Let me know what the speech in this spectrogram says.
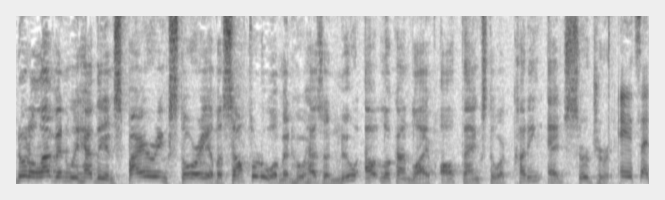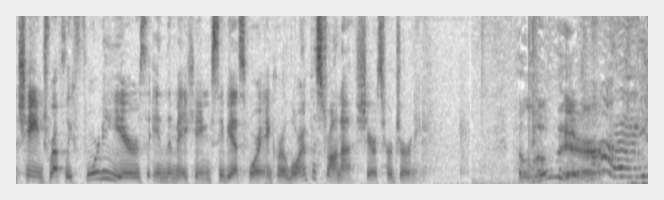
Noon 11, we have the inspiring story of a South Florida woman who has a new outlook on life, all thanks to a cutting edge surgery. It's a change roughly 40 years in the making. CBS 4 anchor Lauren Pastrana shares her journey. Hello there. Hi.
